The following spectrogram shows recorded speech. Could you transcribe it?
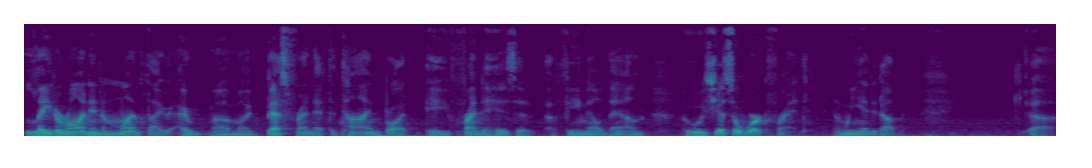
later on in the month. I, I uh, my best friend at the time brought a friend of his, a, a, female, down who was just a work friend, and we ended up uh,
